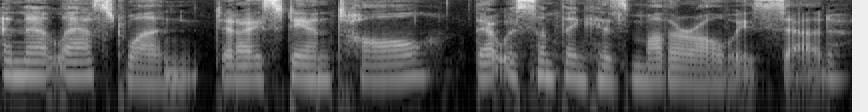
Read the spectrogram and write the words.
And that last one, Did I stand tall? That was something his mother always said.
